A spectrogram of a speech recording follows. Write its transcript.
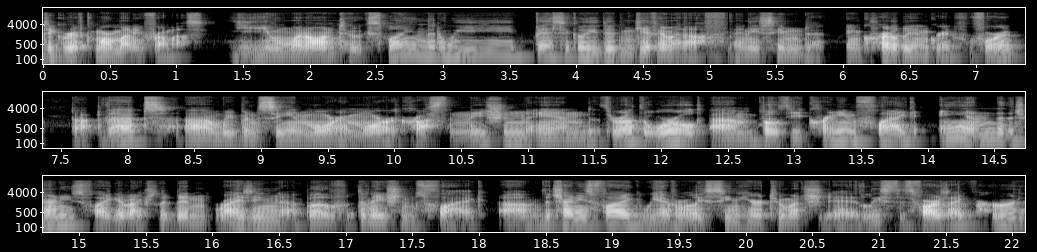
to grift more money from us. He even went on to explain that we basically didn't give him enough, and he seemed incredibly ungrateful for it. Top of that, um, we've been seeing more and more across the nation and throughout the world. Um, both the Ukrainian flag and the Chinese flag have actually been rising above the nation's flag. Um, the Chinese flag we haven't really seen here too much, at least as far as I've heard,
